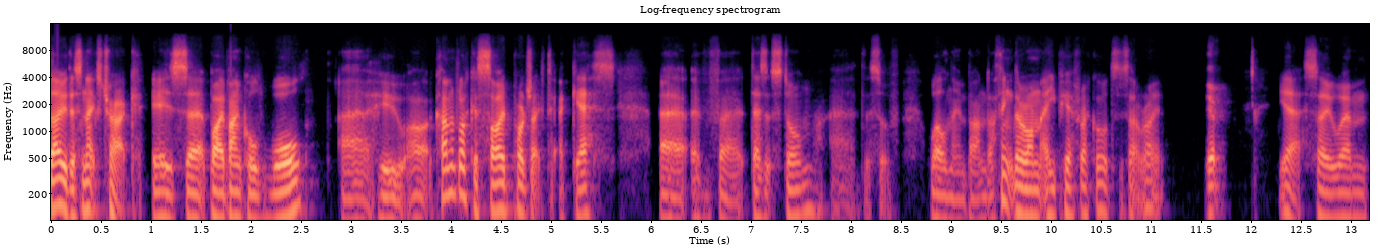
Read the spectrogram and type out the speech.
So this next track is uh, by a band called Wall, uh, who are kind of like a side project, I guess, uh, of uh, Desert Storm, uh, the sort of well-known band. I think they're on APF Records. Is that right? Yep. Yeah. So um,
